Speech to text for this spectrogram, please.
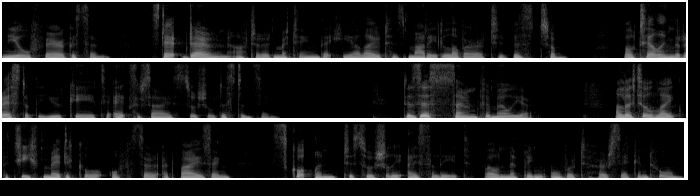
Neil Ferguson, stepped down after admitting that he allowed his married lover to visit him while telling the rest of the UK to exercise social distancing. Does this sound familiar? A little like the chief medical officer advising Scotland to socially isolate while nipping over to her second home.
